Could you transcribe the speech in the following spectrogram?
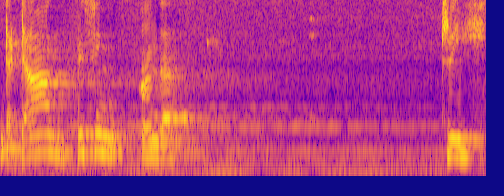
The dog pissing on the tree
